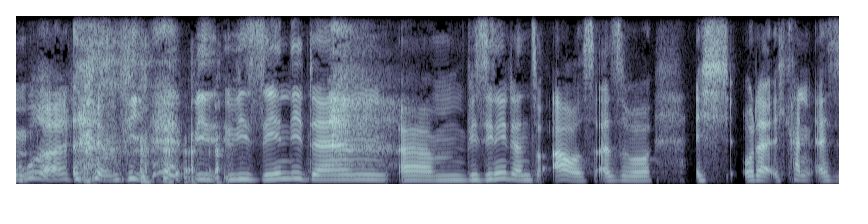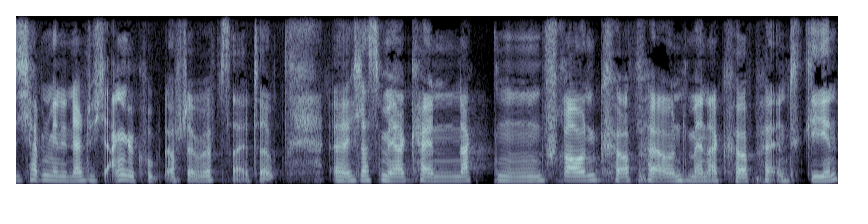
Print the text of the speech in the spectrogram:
Plural. wie, wie, wie sehen die denn, ähm, wie sehen die denn so aus? Also ich, oder ich kann, also ich habe mir die natürlich angeguckt angeguckt auf der Webseite. Äh, ich lasse mir ja keinen nackten Frauenkörper und Männerkörper entgehen,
